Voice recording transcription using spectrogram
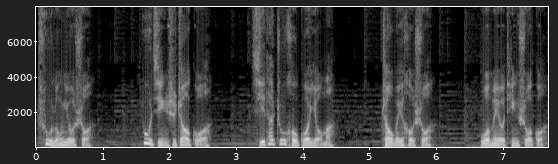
触龙又说：“不仅是赵国，其他诸侯国有吗？”赵威后说：“我没有听说过。”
